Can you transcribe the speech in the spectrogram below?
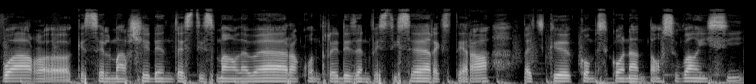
voir que c'est le marché d'investissement là-bas, rencontrer des investisseurs, etc parce que comme ce qu'on entend souvent ici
